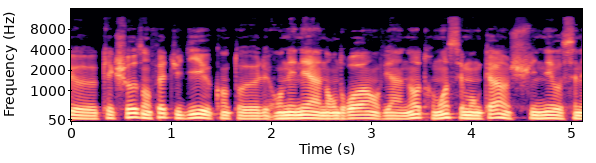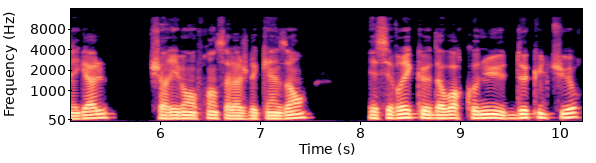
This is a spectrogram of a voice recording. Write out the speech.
euh, quelque chose. En fait, tu dis quand on est né à un endroit, on vient à un autre. Moi, c'est mon cas. Je suis né au Sénégal. Je suis arrivé en France à l'âge de 15 ans. Et c'est vrai que d'avoir connu deux cultures,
